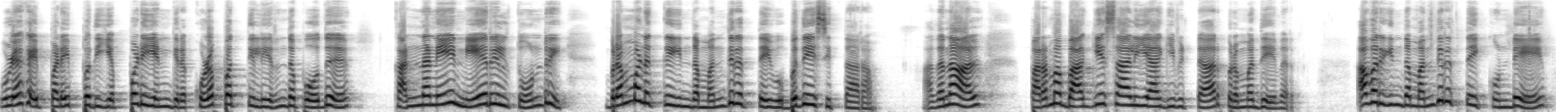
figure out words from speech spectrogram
உலகை படைப்பது எப்படி என்கிற குழப்பத்தில் இருந்தபோது கண்ணனே நேரில் தோன்றி பிரம்மனுக்கு இந்த மந்திரத்தை உபதேசித்தாராம். அதனால் பரம பாக்கியசாலியாகிவிட்டார் பிரம்மதேவர். அவர் இந்த மந்திரத்தை கொண்டே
